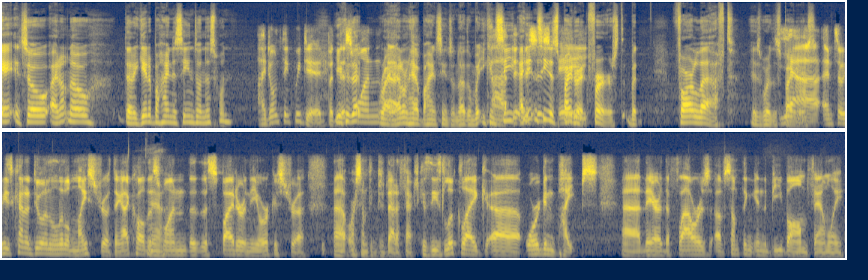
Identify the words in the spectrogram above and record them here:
and, and so I don't know. Did I get a behind the scenes on this one? I don't think we did, but Yeah, this that- one. right? uh, I don't have behind the scenes on another one, but you can uh, see. th- I didn't see the spider a- at first, but far left is where the spider Yeah, is. and so he's kind of doing a little maestro thing. I call this Yeah. one the, the spider in the orchestra, uh, or something to that effect, because these look like uh, organ pipes. Uh, they are the flowers of something in the bee balm family,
